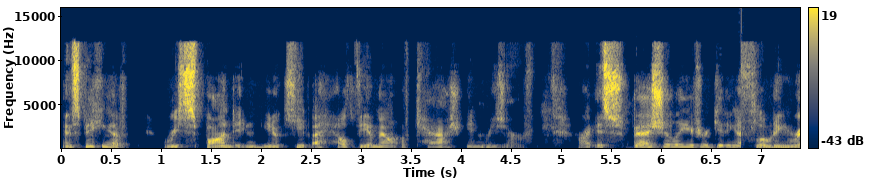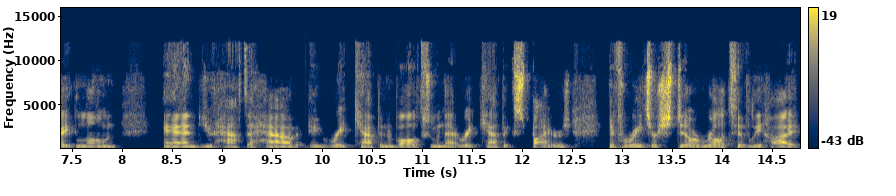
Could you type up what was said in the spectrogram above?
And speaking of responding, you know, keep a healthy amount of cash in reserve. All right. Especially if you're getting a floating rate loan and you have to have a rate cap involved. So when that rate cap expires, if rates are still relatively high,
